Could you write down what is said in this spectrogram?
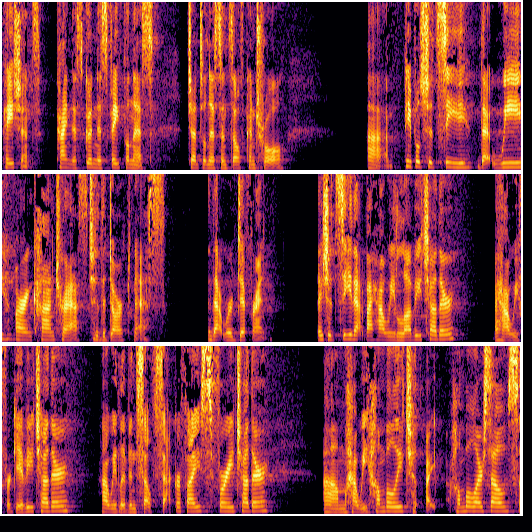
patience, kindness, goodness, faithfulness, gentleness, and self control. Um, people should see that we are in contrast to the darkness, that we're different, They should see that by how we love each other, by how we forgive each other, how we live in self sacrifice for each other, um, how we humble, each, humble ourselves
